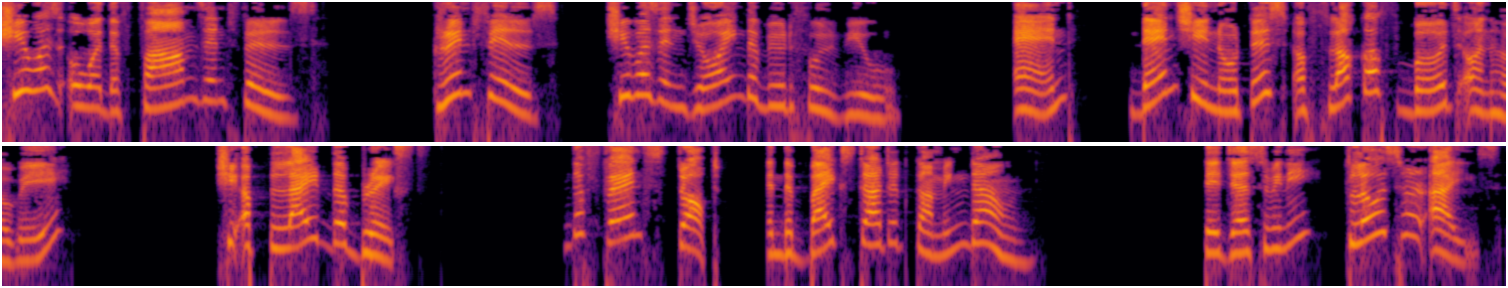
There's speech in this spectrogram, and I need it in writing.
she was over the farms and fields. Green fields. She was enjoying the beautiful view. And then she noticed a flock of birds on her way. She applied the brakes. The fence stopped and the bike started coming down. Tejaswini closed her eyes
